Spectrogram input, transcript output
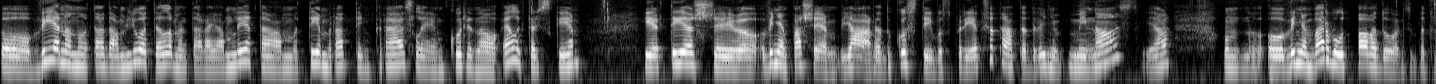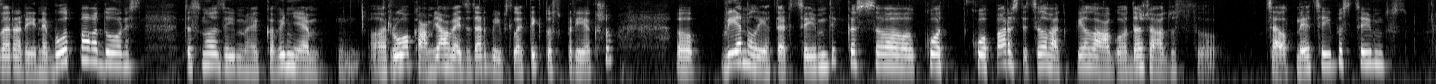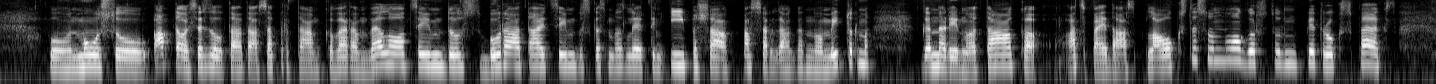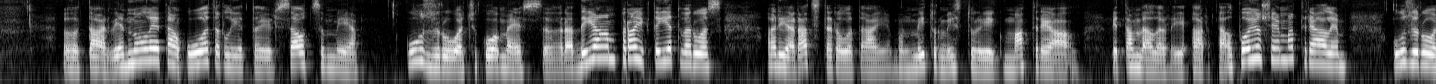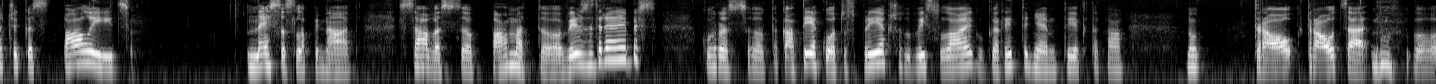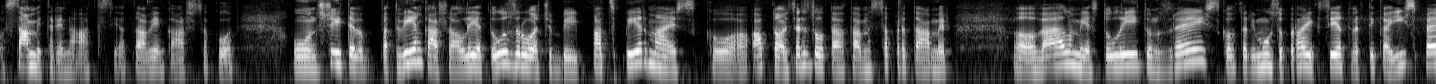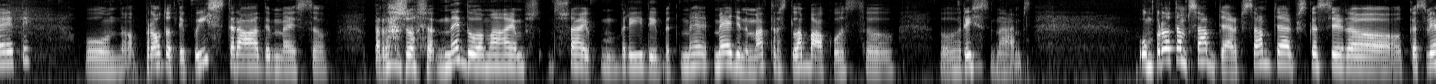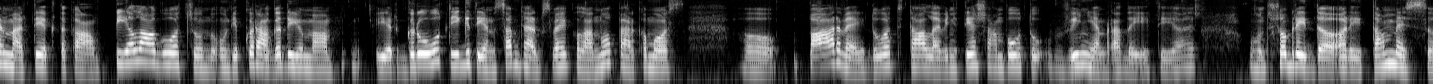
Viena no tādām ļoti elementārajām lietām, tiem ratiņkrēsliem, kuri nav elektriskie, ir tieši viņiem pašiem jārada kustība uz priekšu, tā tad viņi minās. Ja, un, viņam var būt pavadonis, bet var arī nebūt pavadonis. Tas nozīmē, ka viņiem ar rokām jāveic darbības, lai tiktu uz priekšu. Viena lieta ir cimdi, kas, ko, ko parasti cilvēki pielāgo dažādus celtniecības cimdus. Un mūsu aptaujas rezultātā sapratām, ka varam velocimdus, burātāju cimdus, kas mazliet īpašāk pasargā gan no mitruma, gan arī no tā, ka atspaidās plaukstas un nogurst un pietrūks spēks. Tā ir viena no lietām. Otra lieta ir saucamie uzroči, ko mēs radījām projekta ietvaros, arī ar atstarotājiem un mitruma izturīgu materiālu. Pie tam vēl arī ar elpojošiem materiāliem. Uzroči, kas palīdz nesaslapināt savas uh, pamata virsdrēbes, kuras uh, kā, tiekot uz priekšu visu laiku, ka riteņiem tiek kā, nu, trau, traucē, nu, samitrinātas, ja tā vienkārši sakot. Un šī pat vienkāršā lieta, uzroča, bija pats pirmais, ko aptaujas rezultātā mēs sapratām, ir uh, vēlamies tūlīt un uzreiz, kaut arī mūsu projekts ietver tikai izpēti un prototipu izstrādi. Mēs, uh, par ražošanu nedomājam šai brīdī, bet mē, mēģinam atrast labākos uh, risinājumus. Un, protams, apģērbs, apģērbs kas, ir, kas vienmēr tiek kā, pielāgots, un, un jebkurā gadījumā ir grūti ikdienas apģērbs veikalā nopērkamos pārveidot tā, lai viņi tiešām būtu viņiem radīti. Ja? Un šobrīd arī tam mēs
